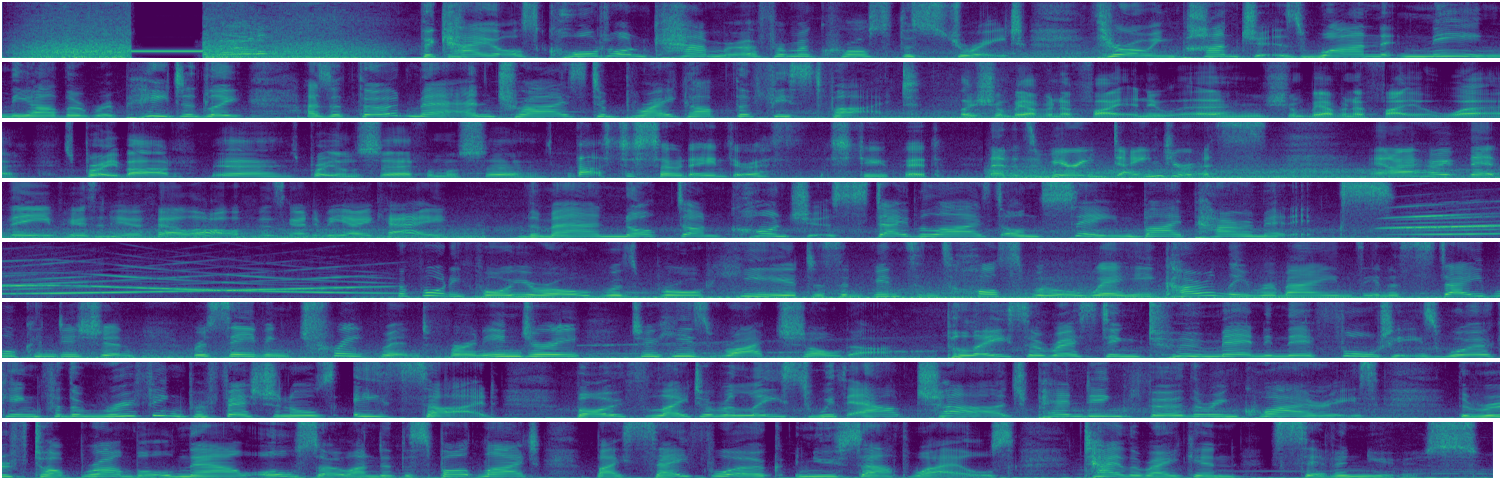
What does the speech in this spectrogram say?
The chaos caught on camera from across the street, throwing punches, one kneeing the other repeatedly as a third man tries to break up the fistfight. They shouldn't be having a fight anywhere. We shouldn't be having a fight at work. It's pretty bad. Yeah, it's pretty unsafe, I must say. That's just so dangerous. Stupid. That it's very dangerous. And I hope that the person who fell off is going to be okay. The man knocked unconscious, stabilised on scene by paramedics. The 44 year old was brought here to St Vincent's Hospital, where he currently remains in a stable condition, receiving treatment for an injury to his right shoulder. Police arresting two men in their 40s working for the roofing professionals Eastside. Both later released without charge pending further inquiries. The rooftop rumble now also under the spotlight by Safe Work New South Wales. Taylor Aiken, 7 News.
